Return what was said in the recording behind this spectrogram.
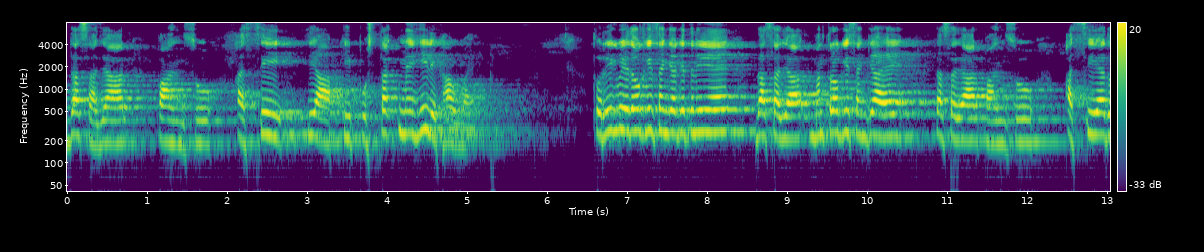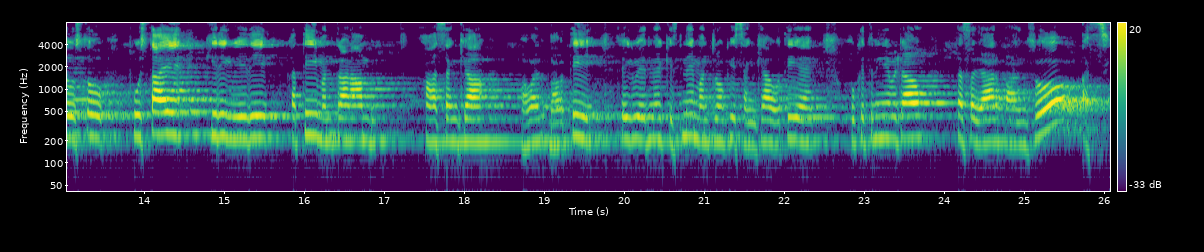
दस हज़ार पाँच सौ अस्सी ये आपकी पुस्तक में ही लिखा हुआ है। तो ऋग्वेदों की संख्या कितनी है? दस हज़ार। मंत्रों की संख्या है दस हज़ार पाँच सौ अस्सी है दोस्तों। पूछता है कि ऋग्वेदी कति मंत्राणाम संख्या भवती ऋग्वेद में कितने मंत्रों की संख्या होती है? वो कितनी है बेटाओ दस हज़ार पाँच सौ अस्सी।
